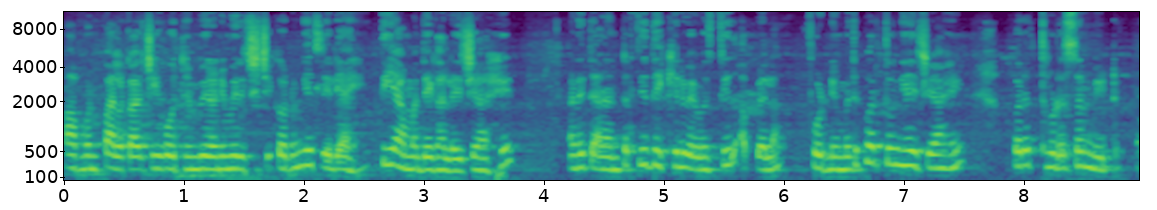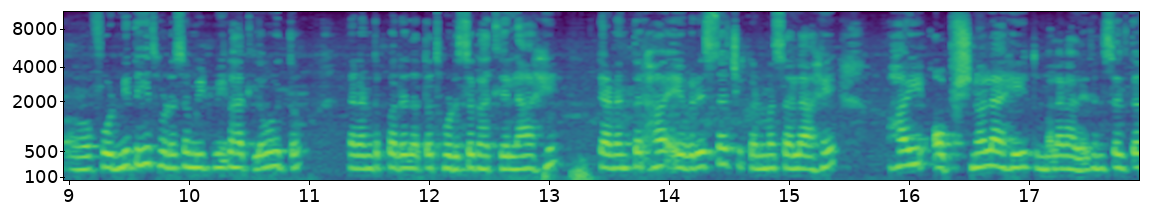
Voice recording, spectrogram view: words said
आपण पालकाची कोथिंबीर आणि मिरचीची करून घेतलेली आहे ती यामध्ये घालायची आहे. आणि त्यानंतर ती देखील व्यवस्थित आपल्याला फोडणीमध्ये परतून घ्यायची आहे. परत थोडंसं मीठ फोडणीतही थोडंसं मीठ मी घातलं होतं. त्यानंतर परत आता थोडंसं घातलेलं आहे. त्यानंतर हा एव्हरेस्टचा चिकन मसाला आहे. हाही ऑप्शनल आहे तुम्हाला घालायचा नसेल तर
